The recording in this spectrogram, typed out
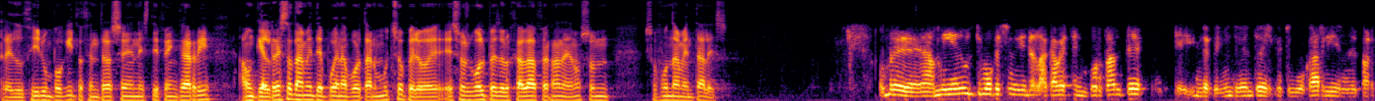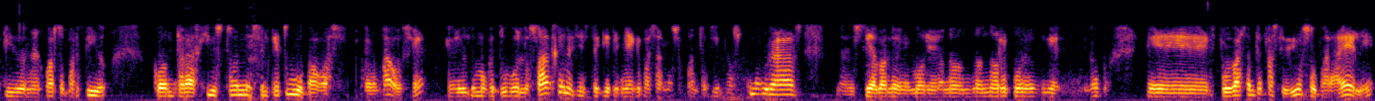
reducir un poquito, centrarse en Stephen Curry, aunque el resto también te pueden aportar mucho, pero esos golpes de los que hablaba Fernández, ¿no? Son, son fundamentales. Hombre, a mí el último que se me viene a la cabeza importante, eh, independientemente del que tuvo Curry en el partido, en el cuarto partido, contra Houston es el que tuvo Pavas ¿eh? El último que tuvo en Los Ángeles este que tenía que pasar no sé cuánto tiempo oscuras, estoy hablando de memoria, no, no, no recuerdo bien. Eh, fue bastante fastidioso para él, ¿eh?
